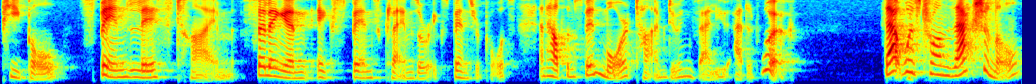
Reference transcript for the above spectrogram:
people spend less time filling in expense claims or expense reports and help them spend more time doing value added work? That was transactional,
